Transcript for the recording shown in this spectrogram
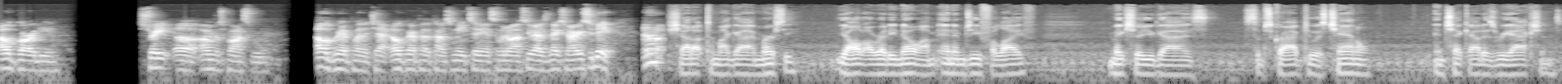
L guardian. Straight uh unresponsible. L grandpa in the chat. L grandpa in the comments. Me today, and someone else. See you guys next time. I guess today. Shout out to my guy Mercy. Y'all already know I'm NMG for life. Make sure you guys subscribe to his channel and check out his reactions.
